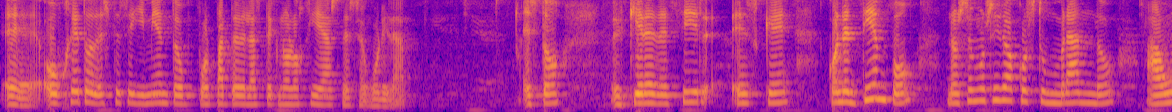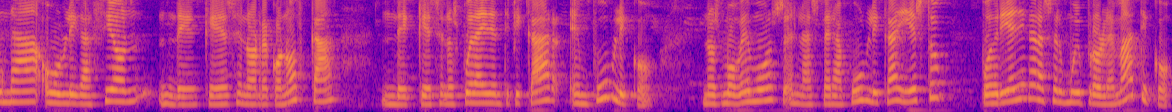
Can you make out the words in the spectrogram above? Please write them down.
eh, objeto de este seguimiento por parte de las tecnologías de seguridad. Esto eh, quiere decir es que con el tiempo nos hemos ido acostumbrando a una obligación de que se nos reconozca, de que se nos pueda identificar en público. Nos movemos en la esfera pública y esto podría llegar a ser muy problemático,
